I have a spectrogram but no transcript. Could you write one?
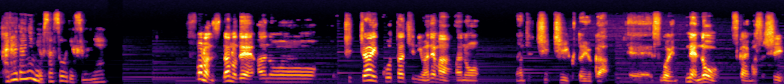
体にも良さそうですよね。そうなんです。なので、あのーちっちゃい子たちにはね、まあ、あの、なんていう、チチークというか、えーすごいね、脳を使いますし、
